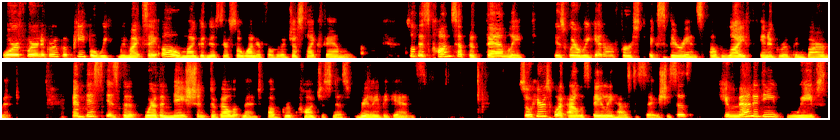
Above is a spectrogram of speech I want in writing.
Or if we're in a group of people, we, we might say, oh my goodness, they're so wonderful. They're just like family. So, this concept of family is where we get our first experience of life in a group environment. And this is the where the nascent development of group consciousness really begins. So here's what Alice Bailey has to say. She says, humanity weaves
